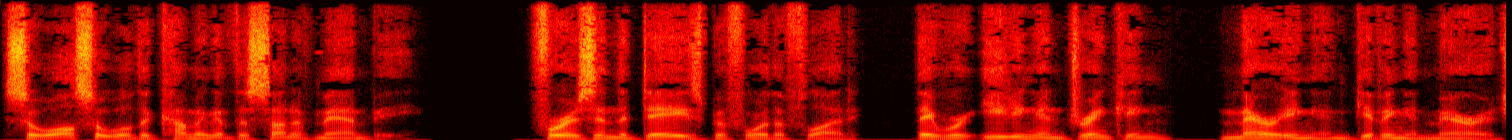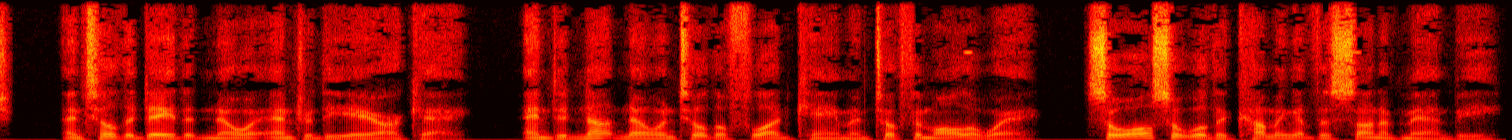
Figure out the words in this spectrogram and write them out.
so also will the coming of the Son of Man be. For as in the days before the flood, they were eating and drinking, marrying and giving in marriage, until the day that Noah entered the ark, and did not know until the flood came and took them all away, so also will the coming of the Son of Man be.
